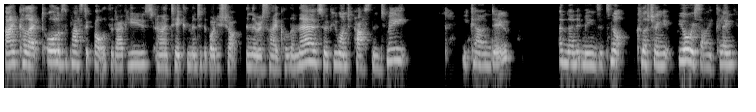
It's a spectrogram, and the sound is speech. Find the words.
I collect all of the plastic bottles that I've used and I take them into the body shop and they recycle them there. So if you want to pass them to me, you can do. And then it means it's not cluttering your recycling.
